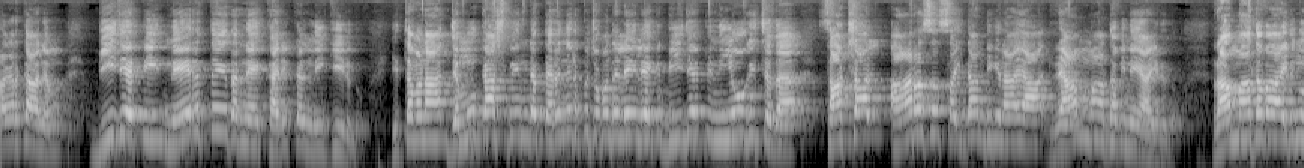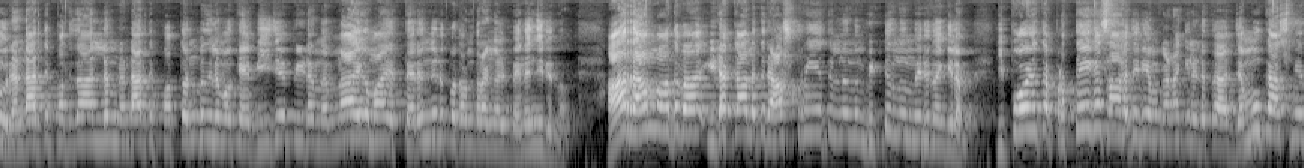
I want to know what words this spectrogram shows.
തകർക്കാനും ബി ജെ പി നേരത്തെ തന്നെ കരുക്കൾ നീക്കിയിരുന്നു. ഇത്തവണ ജമ്മു കാശ്മീരിന്റെ തെരഞ്ഞെടുപ്പ് ചുമതലയിലേക്ക് ബി ജെ പി നിയോഗിച്ചത് സാക്ഷാൽ ആർ എസ് എസ് സൈദ്ധാന്തികനായ രാം മാധവിനെ ആയിരുന്നു റാം മാധവ് ആയിരുന്നു രണ്ടായിരത്തി പതിനാലിലും രണ്ടായിരത്തി പത്തൊൻപതിലും ഒക്കെ ബി ജെ പിയുടെ നിർണായകമായ തെരഞ്ഞെടുപ്പ് തന്ത്രങ്ങൾ മെനഞ്ഞിരുന്നത്. ആ റാം മാധവ ഇടക്കാലത്ത് രാഷ്ട്രീയത്തിൽ നിന്നും വിട്ടുനിന്നിരുന്നെങ്കിലും ഇപ്പോഴത്തെ പ്രത്യേക സാഹചര്യം കണക്കിലെടുത്ത് ജമ്മു കാശ്മീർ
